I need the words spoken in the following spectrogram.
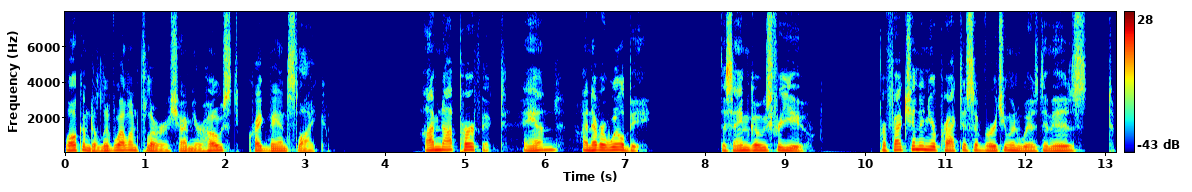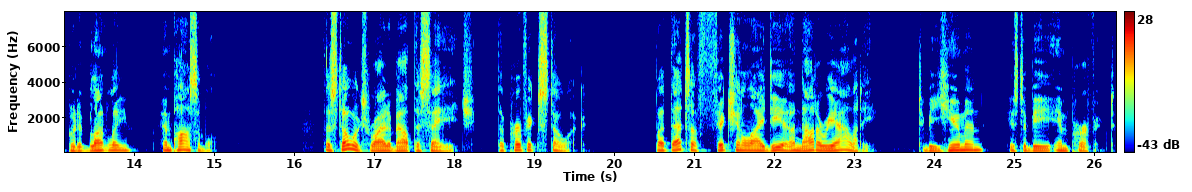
Welcome to Live Well and Flourish. I'm your host, Craig Van Slyke. I'm not perfect, and I never will be. The same goes for you. Perfection in your practice of virtue and wisdom is, to put it bluntly, impossible. The Stoics write about the sage, the perfect Stoic. But that's a fictional idea, not a reality. To be human is to be imperfect.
